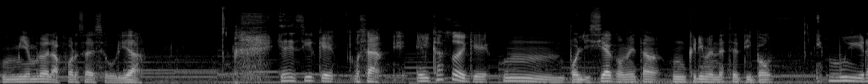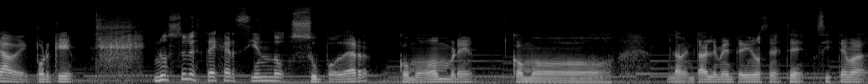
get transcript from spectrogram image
un miembro de la fuerza de seguridad. Es decir que, o sea, el caso de que un policía cometa un crimen de este tipo es muy grave porque no solo está ejerciendo su poder como hombre, como lamentablemente vivimos en este sistema,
